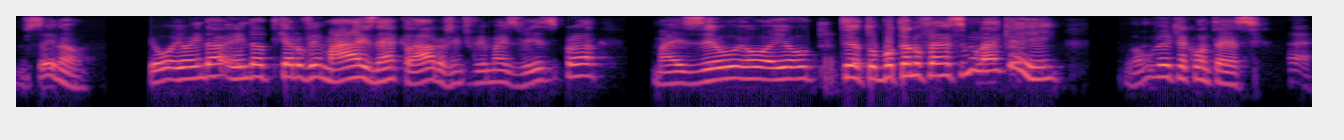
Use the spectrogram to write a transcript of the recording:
Não sei não. Eu, eu ainda, ainda quero ver mais, né? Claro, a gente vê mais vezes, pra... mas eu, eu, eu, eu tô botando fé nesse moleque aí, hein? Vamos ver o que acontece. É.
